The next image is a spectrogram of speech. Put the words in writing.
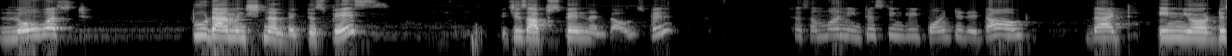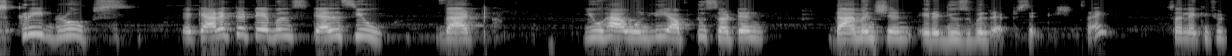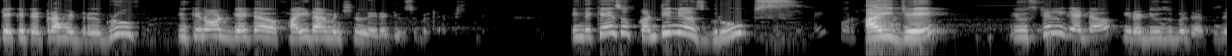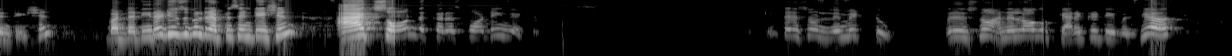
lowest two dimensional vector space which is up spin and down spin. So someone interestingly pointed it out that in your discrete groups the character tables tells you that you have only up to certain dimension irreducible representations right. So like if you take a tetrahedral group you cannot get a 5 dimensional irreducible representation. In the case of continuous groups for high j you still get a irreducible representation but that irreducible representation acts on the corresponding vector. There is no limit to, there is no analog of character table here,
